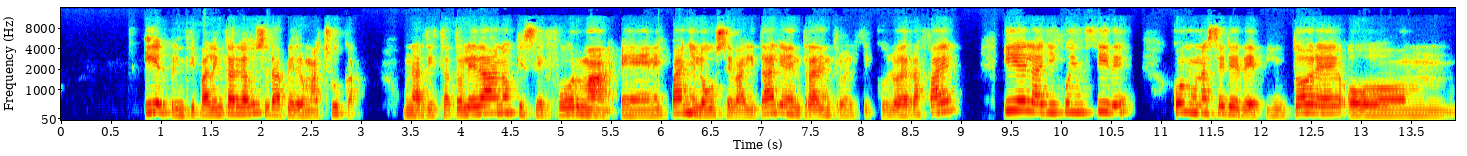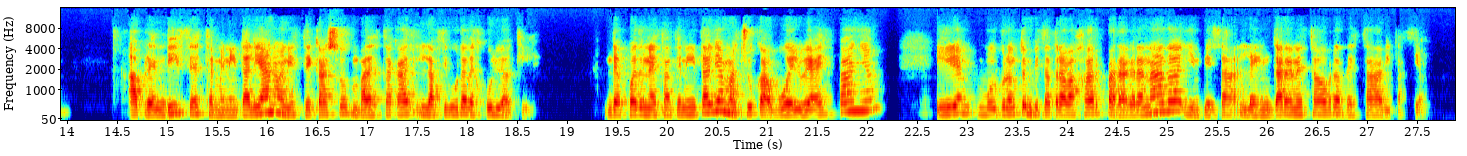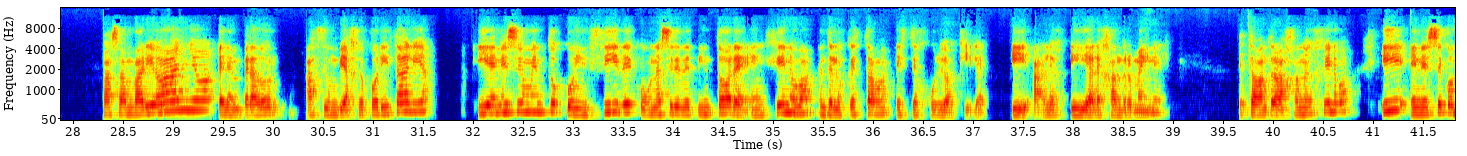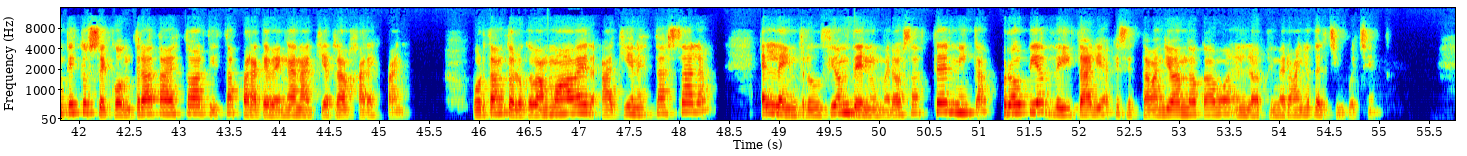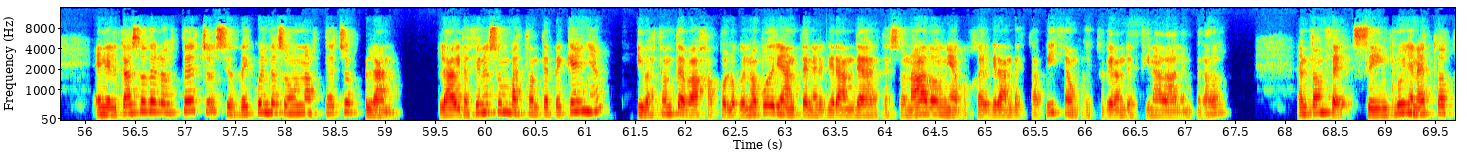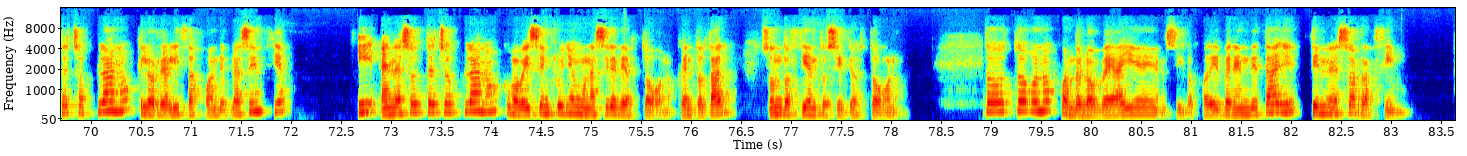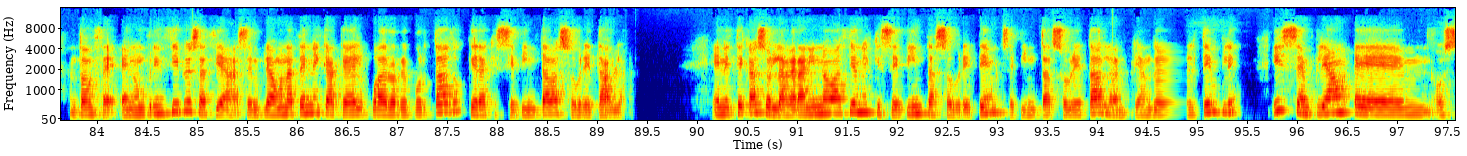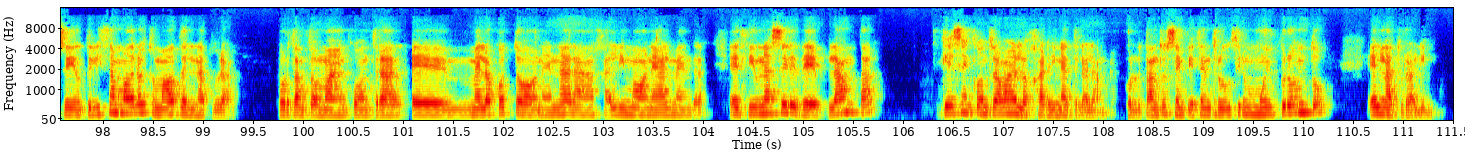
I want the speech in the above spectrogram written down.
Y el principal encargado será Pedro Machuca, un artista toledano que se forma en España y luego se va a Italia, entra dentro del círculo de Rafael, y él allí coincide con una serie de pintores o mm, aprendices, también italianos. En este caso va a destacar la figura de Julio Aquiles. Después de una estancia en Italia, Machuca vuelve a España y muy pronto empieza a trabajar para Granada y empieza, le encargan estas obras de esta habitación. Pasan varios años, el emperador hace un viaje por Italia y en ese momento coincide con una serie de pintores en Génova, entre los que estaban este Julio Aquiles y Alejandro Meiner estaban trabajando en Génova y en ese contexto se contrata a estos artistas para que vengan aquí a trabajar a España. Por tanto, lo que vamos a ver aquí en esta sala es la introducción de numerosas técnicas propias de Italia que se estaban llevando a cabo en los primeros años del 580. En el caso de los techos, si os dais cuenta, son unos techos planos. Las habitaciones son bastante pequeñas y bastante bajas, por lo que no podrían tener grandes artesonados ni acoger grandes tapices, aunque estuvieran destinadas al emperador. Entonces, se incluyen estos techos planos que los realiza Juan de Plasencia y en esos techos planos, como veis, se incluyen una serie de octógonos, que en total son 207 octógonos. Estos octógonos, cuando los veáis, si los podéis ver en detalle, tienen esos racimos. Entonces, en un principio se, hacía, se empleaba una técnica que es el cuadro reportado, que era que se pintaba sobre tabla. En este caso, la gran innovación es que se pinta sobre, se pinta sobre tabla empleando el temple y se emplean eh, o se utilizan modelos tomados del natural. Por tanto, vamos a encontrar eh, melocotones, naranjas, limones, almendras, es decir, una serie de plantas que se encontraban en los jardines de la Alhambra. Por lo tanto, se empieza a introducir muy pronto el naturalismo.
